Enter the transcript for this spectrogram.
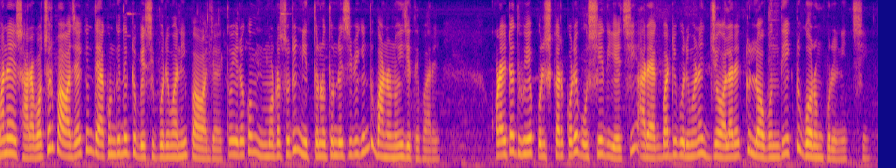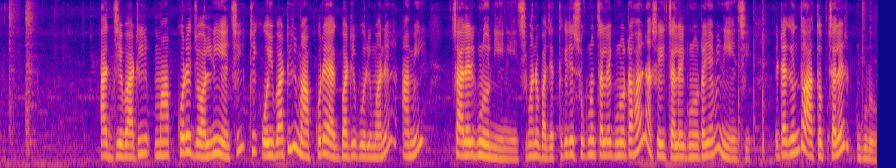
মানে সারা বছর পাওয়া যায়, কিন্তু এখন কিন্তু একটু বেশি পরিমাণেই পাওয়া যায়। তো এরকম মটরশুঁটির নিত্য নতুন রেসিপি কিন্তু বানানোই যেতে পারে। কড়াইটা ধুয়ে পরিষ্কার করে বসিয়ে দিয়েছি, আর এক বাটি পরিমাণে জল আর একটু লবণ দিয়ে একটু গরম করে নিচ্ছি। আর যে বাটির মাপ করে জল নিয়েছি, ঠিক ওই বাটির মাপ করে এক বাটি পরিমাণে আমি চালের গুঁড়ো নিয়ে নিয়েছি। মানে বাজার থেকে যে শুকনো চালের গুঁড়োটা হয় না, সেই চালের গুঁড়োটাই আমি নিয়েছি। এটা কিন্তু আতপ চালের গুঁড়ো।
